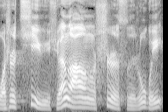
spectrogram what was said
我是气宇轩昂，视死如归。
